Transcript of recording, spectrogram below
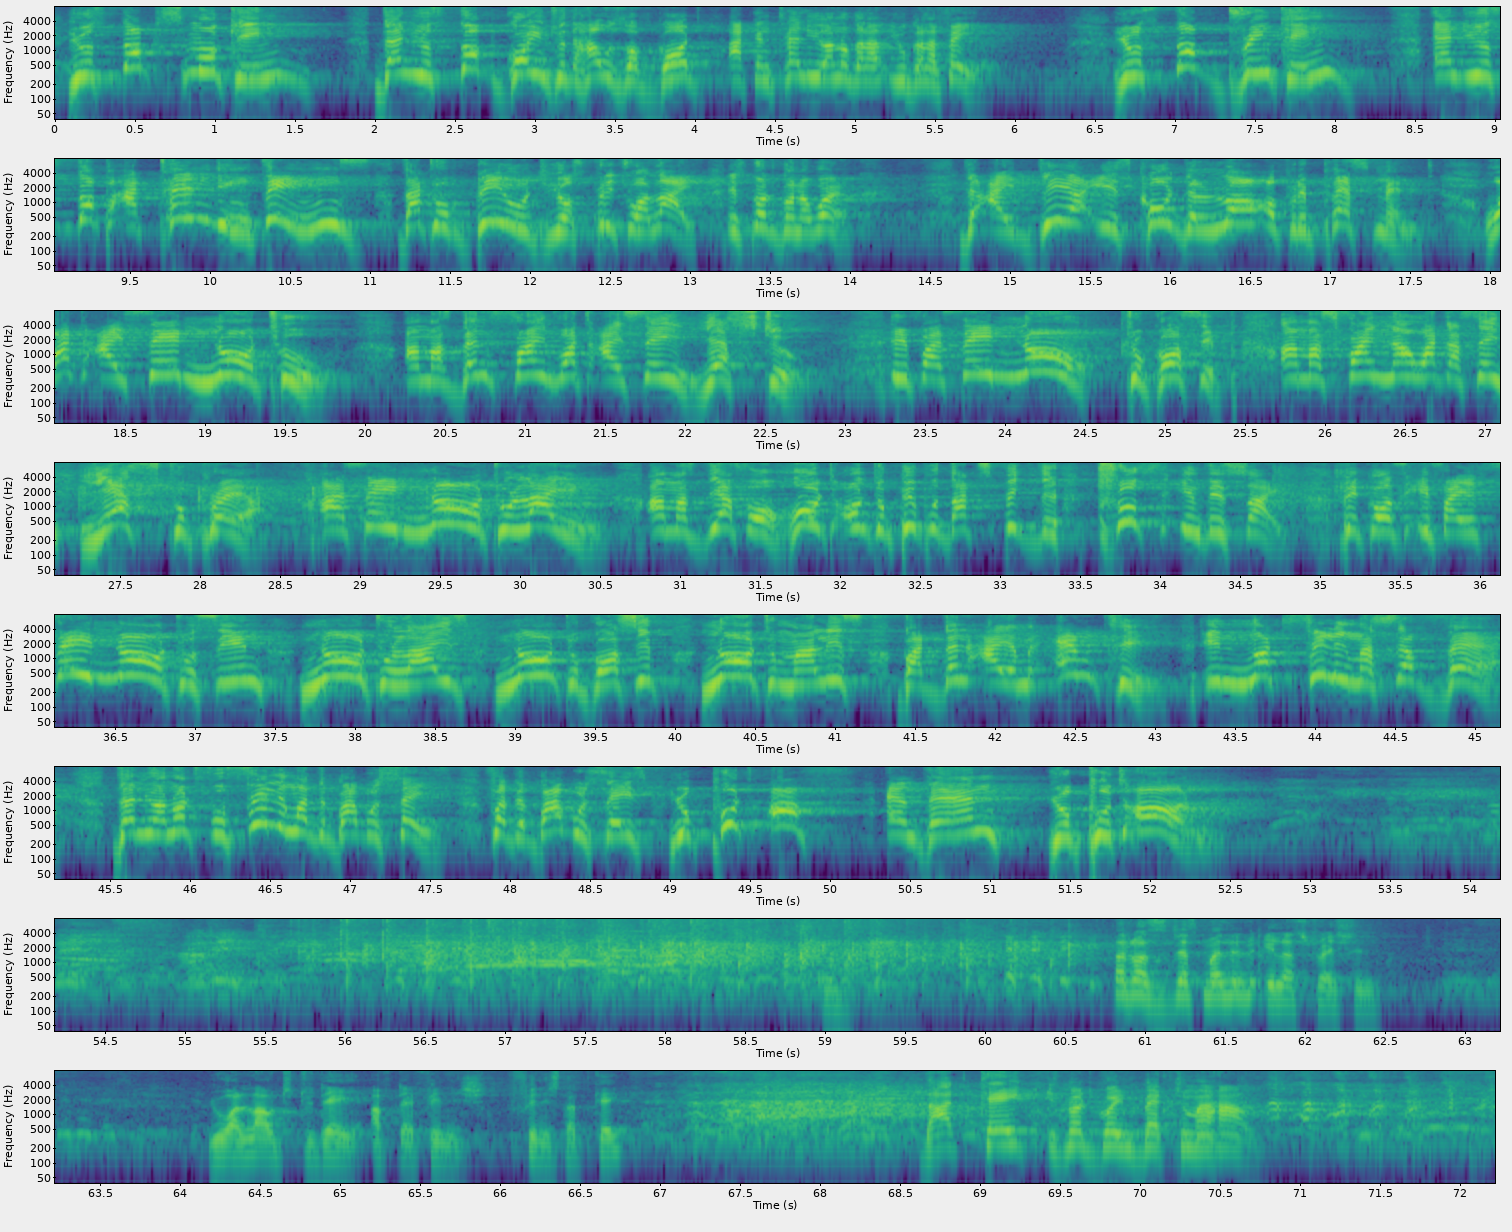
You stop smoking, then you stop going to the house of God. I can tell you, you're not gonna, you're gonna fail. You stop drinking, and you stop attending things that will build your spiritual life. It's not gonna work. The idea is called the law of replacement. What I say no to, I must then find what I say yes to. If I say no to gossip, I must find now what I say yes to prayer. I say no to lying. I must therefore hold on to people that speak the truth in this side. Because if I say no to sin, no to lies, no to gossip, no to malice, but then I am empty in not feeling myself there, then you are not fulfilling what the Bible says. For the Bible says you put off and then you put on. That was just my little illustration. You are allowed today, after I finish, finish that cake. that cake is not going back to my house.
